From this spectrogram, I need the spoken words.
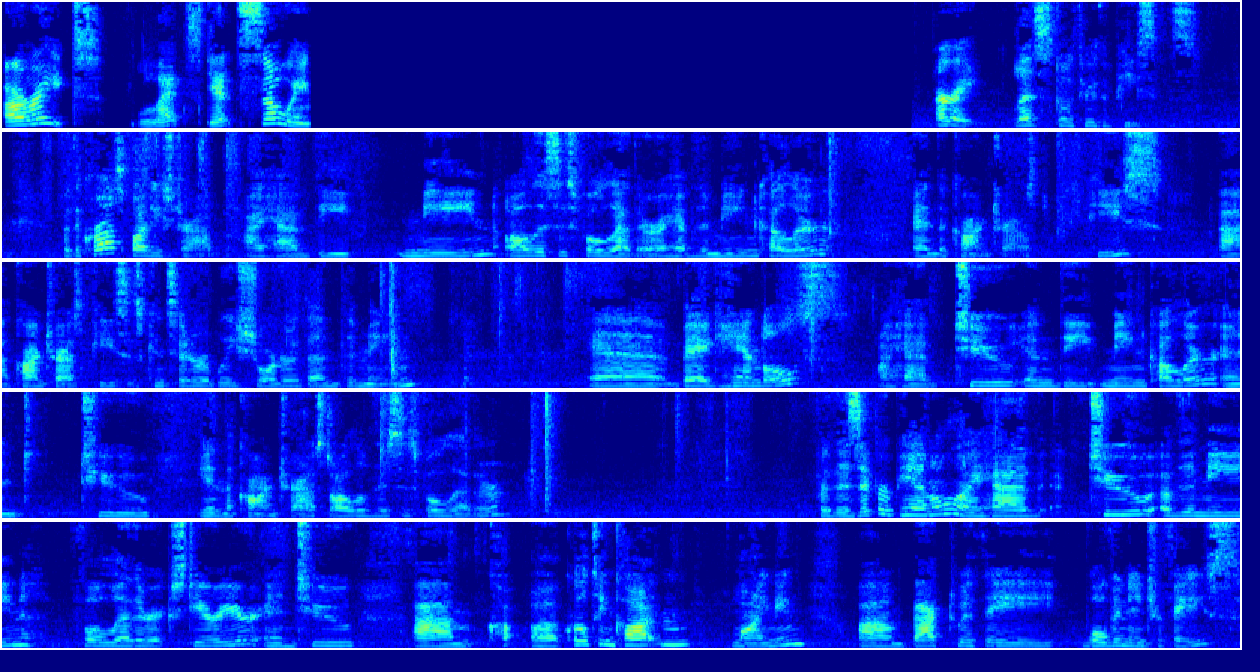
All right, let's get sewing. All right, let's go through the pieces. For the crossbody strap, I have the main, all this is faux leather. I have the main color and the contrast piece. Uh, contrast piece is considerably shorter than the main. And bag handles, I have two in the main color and two in the contrast. All of this is faux leather. For the zipper panel, I have two of the main faux leather exterior and two um, uh, quilting cotton lining um, backed with a woven interface.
